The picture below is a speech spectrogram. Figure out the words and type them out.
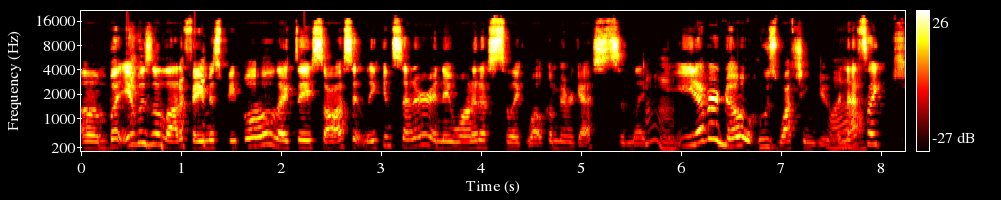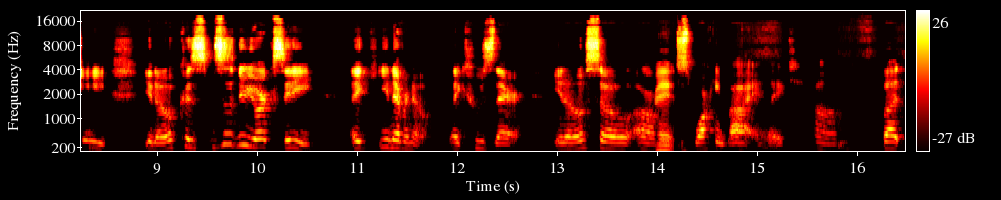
Um, but it was a lot of famous people. Like they saw us at lincoln center and they wanted us to like welcome their guests. And like Hmm. you never know who's watching you. And that's like key you know because this is new york city. Like you never know like who's there you know? So um Right. just walking by like um but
